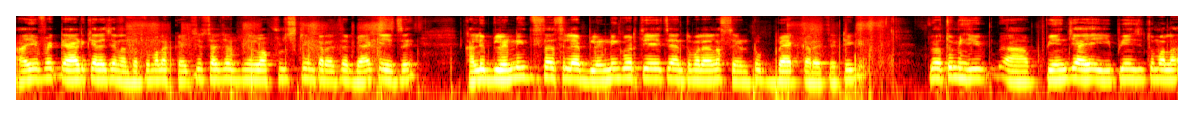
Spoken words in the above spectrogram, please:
हा इफेक्ट ॲड केल्याच्यानंतर तुम्हाला कैची सर्च फुल स्क्रीन करायचं आहे बॅक यायचं. आहे खाली ब्लेंडिंग दिसत असेल या ब्लेंडिंगवरती यायचं आहे आणि तुम्हाला याला सेंड टू बॅक करायचं आहे. ठीक आहे? किंवा तुम्ही ही पी एन जी आहे ही पी एन जी तुम्हाला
